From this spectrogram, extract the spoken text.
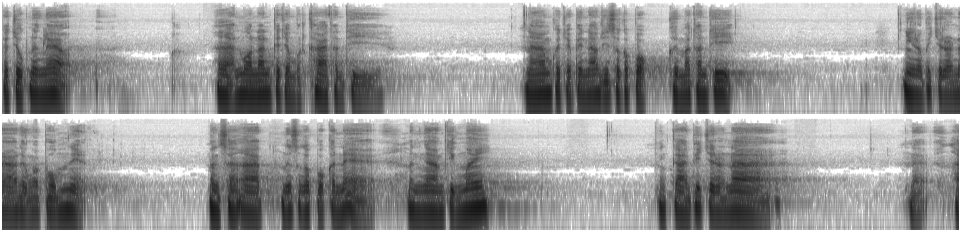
กระจุกหนึ่งแล้ว อาหารหม้อนั้นก็จะหมดค่าทันที น้ำก็จะเป็นน้ำที่สกปรกขึ้นมาทันทีนี่เราพิจารณาถึงว่าผมเนี่ย มันสะอาดหรือสกปรกกันแน่ มันงามจริงไหมการพิจารณานะหา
